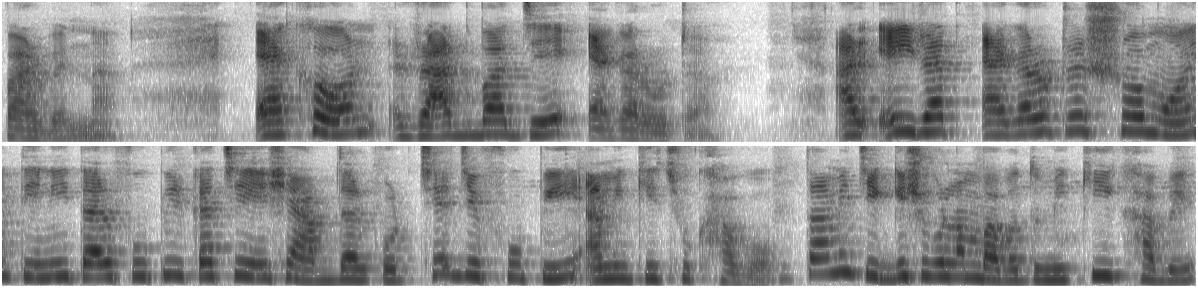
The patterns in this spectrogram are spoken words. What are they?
পারবেন না। এখন রাত বাজে এগারোটা। আর এই রাত এগারোটার সময় তিনি তার ফুপির কাছে এসে আবদার করছে যে, ফুপি, আমি কিছু খাব। তো আমি জিজ্ঞেস করলাম, বাবা, তুমি কি খাবে?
